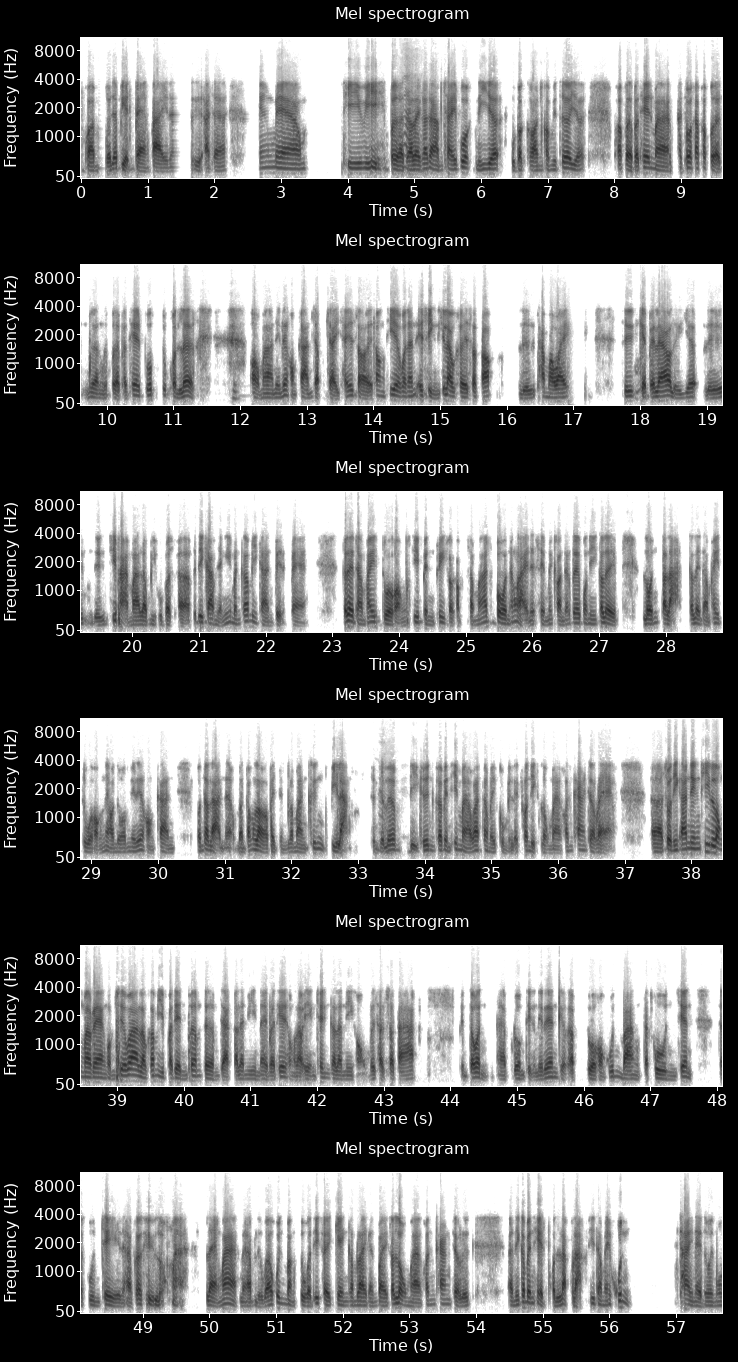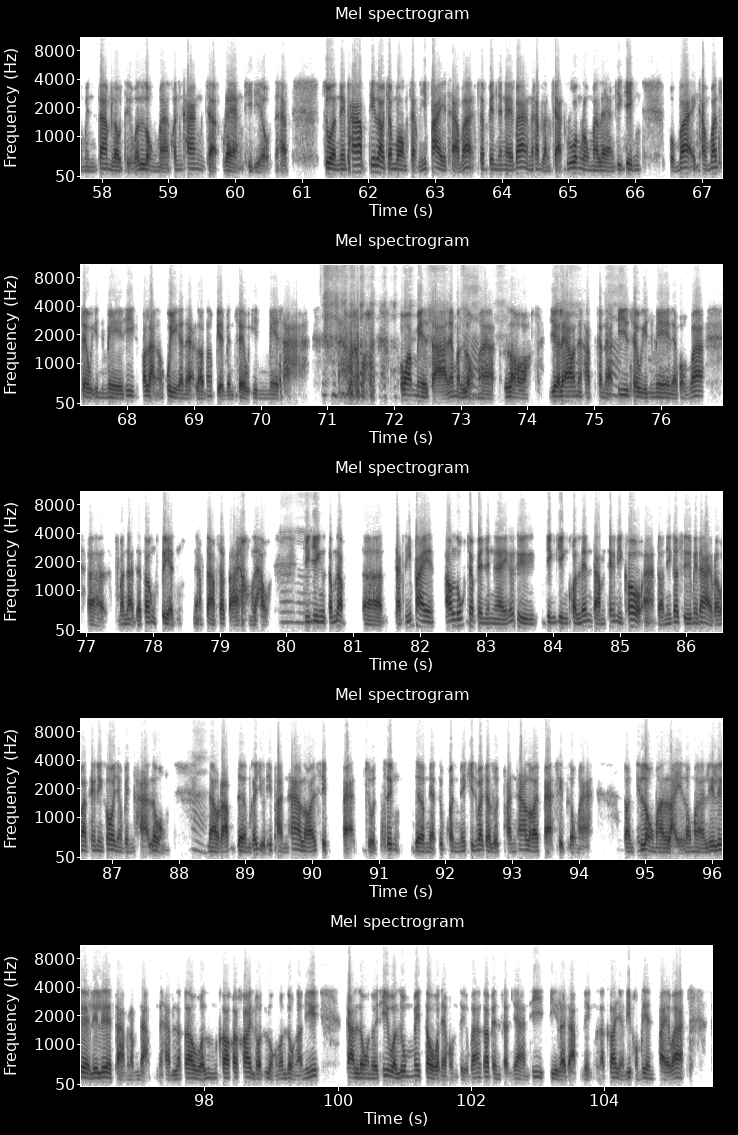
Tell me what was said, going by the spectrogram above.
ความก็จะเปลี่ยนแปลงไปนะคืออาจจะแมงแมวทีวีเปิดอะไรก็ตามใช้พวกนี้เยอะอุปกรณ์คอมพิวเตอร์เยอะพอเปิดประเทศมาโทษครับพอเปิดเมืองหรือเปิดประเทศปุ๊บทุกคนเลิก ออกมาในเรื่องของการจับจ่ายใช้สอยท่องเที่ยวเพราะนั้นไอสิ่งที่เราเคยสต็อก หรือทำเอาไว้ ซื้อเก็บไปแล้วหรือเยอะหรือหรือที่ผ่านมาเรามีอุปพฤติกรรมอย่างนี้มันก็มีการเปลี่ยนแปลง ก็เลยทำให้ตัวของที่เป็นพี่เกี่ยวกับสมาร์ทโฟนทั้งหลายใน semiconductor พวกนี้ก็เลยล้นตลาดก็เลยทำให้ตัวของแนวโน้มในเรื่องของการล้นตลาดเนี่ยมันต้องรอไปถึงประมาณครึ่งปีหลังถึงจะเริ่มดีขึ้นก็เป็นที่มาว่าทำไมกลุ่มอิเล็กทรอนิกส์ลงมาค่อนข้างจะแรง ส่วนอีกอันหนึ่งที่ลงมาแรงผมเชื่อว่าเราก็มีประเด็นเพิ่มเติมจากกรณีในประเทศของเราเอง เช่น กรณีของบริษัทสตาร์เป็นต้นนะครับรวมถึงในเรื่องเกี่ยวกับตัวของหุ้นบางตระกูล เช่นตระกูลเจนะครับก็คือลงมา แรงมากนะครับ หรือว่าหุ้นบางตัวที่เคยเก็งกำไรกันไป ก็ลงมาค่อนข้างจะลึก อันนี้ก็เป็นเหตุผลหลักๆ ที่ทำให้หุ้นไทยเนี่ยโดยโมเมนตัมเราถือว่าลงมาค่อนข้างจะแรงทีเดียวนะครับ ส่วนในภาพที่เราจะมองจากนี้ไปถามว่าจะเป็นยังไงบ้างนะครับ หลังจากร่วงลงมาแรงจริง ๆ ผมว่าไอ้คำว่า sell in May ที่ฝรั่งเขาคุยกันเนี่ยเราต้องเปลี่ยนเป็น sell in เมษา เพราะว่าเมษาเนี่ยมันลงมารอเยอะแล้วนะครับ ขณะที่ sell in May เนี่ยผมว่ามันอาจจะต้องเปลี่ยนนะครับตามสไตล์ของเรา จริง ๆสำหรับจากนี้ไป outlook จะเป็นยังไงก็คือจริง ๆ คนเล่นตามเทคนิคอะตอนนี้ก็ซื้อไม่ได้เพราะว่าเทคนิคยังเป็นขาลงแนวรับเดิมก็อยู่ที่พันห้าร้อยสิบแปดจุด ซึ่งเดิมเนี่ยทุกคนไม่คิดว่าจะหลุดพันห้าร้อยแปดสิบลงมา ตอนนี้ลงมาไหลลงมาเรื่อยๆเรื่อยๆตามลำดับนะครับ แล้วก็วอลุ่มก็ค่อยๆลดลงลดลงอันนี้ การลงโดยที่วอลุ่มไม่โตเนี่ยผมถือว่าก็เป็นสัญญาณที่ดีระดับหนึ่ง แล้วก็อย่างที่ผมเรียนไปว่า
